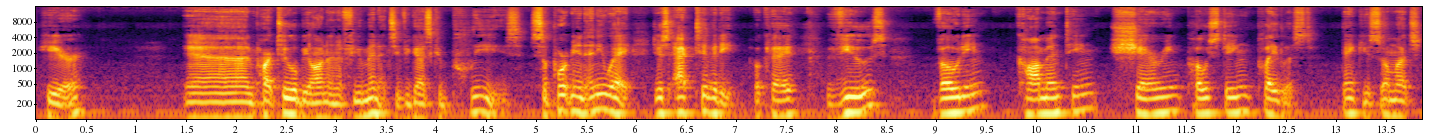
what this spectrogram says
here. And part two will be on in a few minutes. If you guys could please support me in any way, just activity, okay? Views, voting, commenting, sharing, posting, playlist. Thank you so much.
